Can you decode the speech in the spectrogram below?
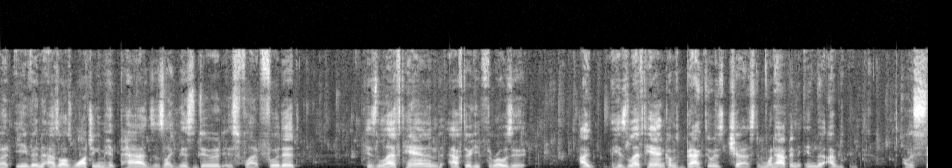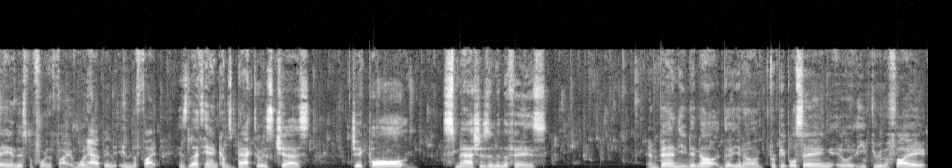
But even as I was watching him hit pads, it's like this dude is flat footed. His left hand, after he throws it, I his left hand comes back to his chest. And what happened in the I, I was saying this before the fight, and what happened in the fight, his left hand comes back to his chest. Jake Paul smashes him in the face. And Ben, he did not, you know, for people saying was, he threw the fight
